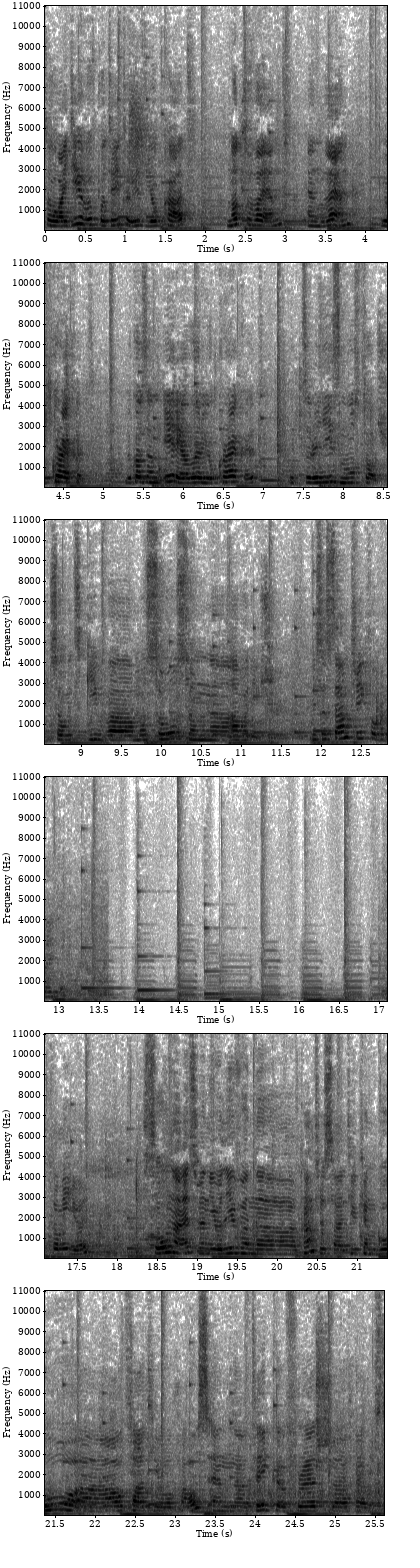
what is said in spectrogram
So idea with potato is you cut not to the end and then you crack it because an area where you crack it it release more starch so it give uh, more sauce on uh, our dish. This is some trick for potato. So nice when you live in uh, countryside you can go uh, outside your house and uh, take uh, fresh uh, herbs.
